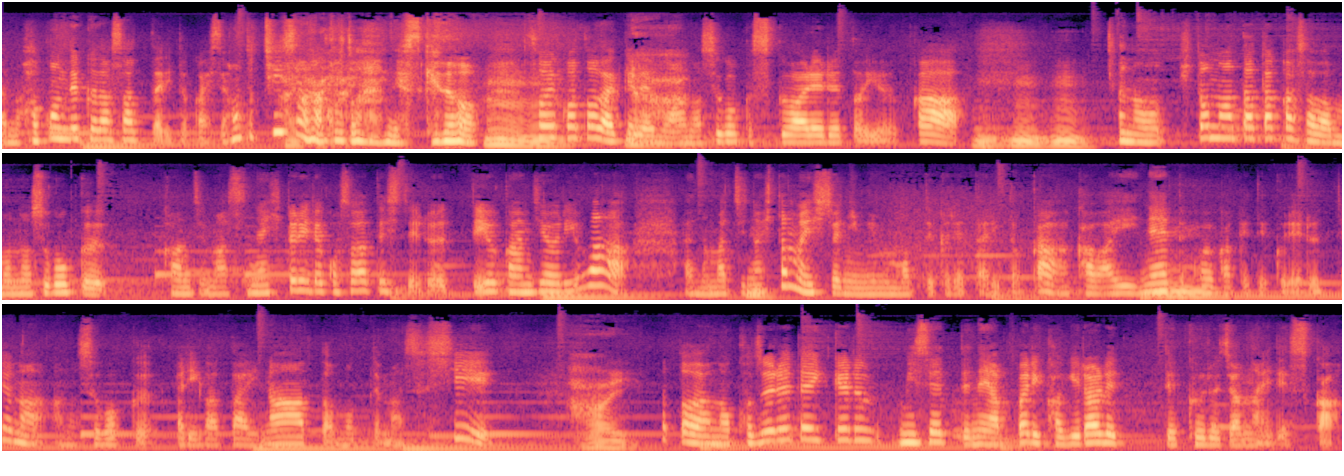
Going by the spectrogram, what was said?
あの運んでくださったりとかして本当小さなことなんですけど、うん。そういうことだけでもあのすごく救われるというかうんうんあの人の温かさはものすごく感じますね。一人で子育てしてるっていう感じよりはあの町の人も一緒に見守ってくれたりとか可愛いねって声かけてくれるっていうのはあのすごくありがたいなと思ってますしうんはい。あとあの子連れで行ける店ってねやっぱり限られてくるじゃないですか。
